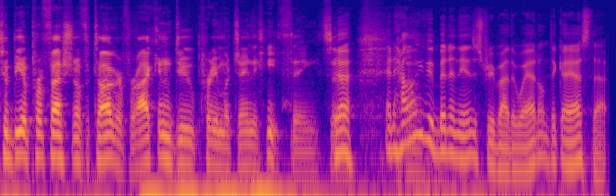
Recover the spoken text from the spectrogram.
to be a professional photographer, I can do pretty much anything. So, yeah. And how long uh, have you been in the industry, by the way? I don't think I asked that.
